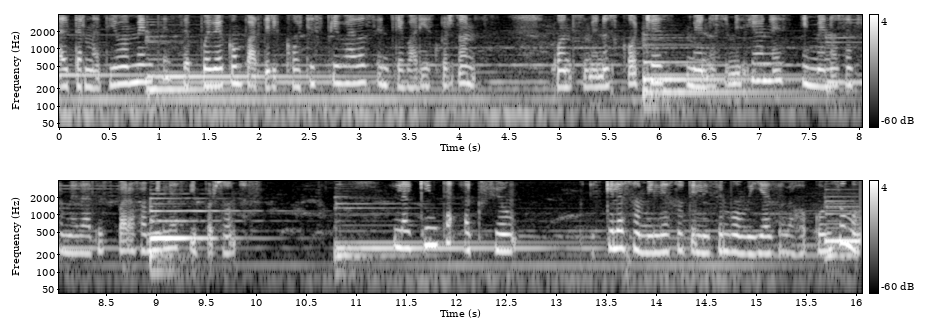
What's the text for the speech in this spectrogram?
Alternativamente, se puede compartir coches privados entre varias personas. Cuantos menos coches, menos emisiones y menos enfermedades para familias y personas. La quinta acción es que las familias utilicen bombillas de bajo consumo.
